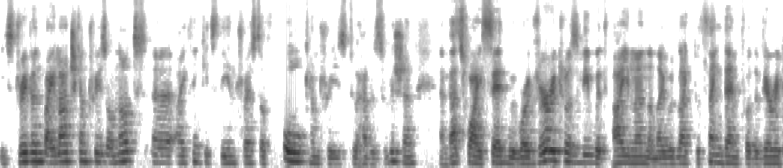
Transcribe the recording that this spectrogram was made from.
it's driven by large countries or not, uh, I think it's the interest of all countries to have a solution. And that's why I said we work very closely with Ireland, and I would like to thank them for the very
